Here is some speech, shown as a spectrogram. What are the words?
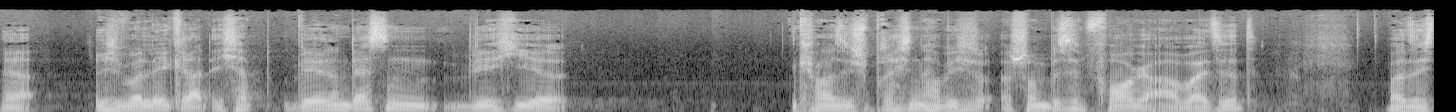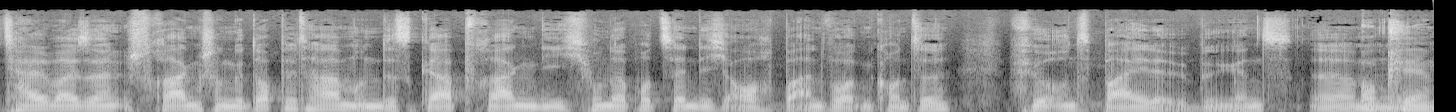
Ja, ich überlege gerade, ich habe währenddessen wir hier quasi sprechen, habe ich schon ein bisschen vorgearbeitet, weil sich teilweise Fragen schon gedoppelt haben und es gab Fragen, die ich hundertprozentig auch beantworten konnte. Für uns beide übrigens. Ähm, Okay.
